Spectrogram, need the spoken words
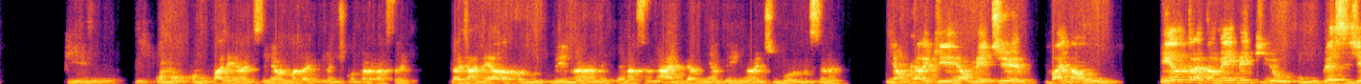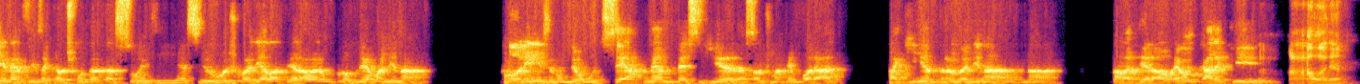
que, que, como, como falei antes, ele é uma das grandes contratações da janela, foi muito bem na, na Internacional, já vinha bem antes em Borussia, né? E é um cara que realmente vai dar um. Entra também meio que o, o PSG, né? Fez aquelas contratações e é cirúrgico ali, a lateral era um problema ali na Florenzi, não deu muito certo, né? No PSG, essa última temporada. Aqui entrando ali na, na, na lateral. É um cara que. A ala, né?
